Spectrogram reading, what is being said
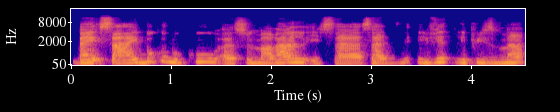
ben, ça aide beaucoup, beaucoup euh, sur le moral et ça, évite l'épuisement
